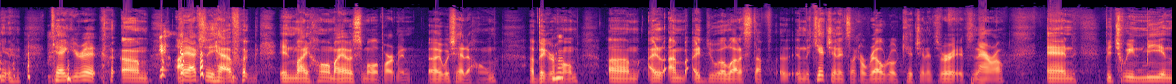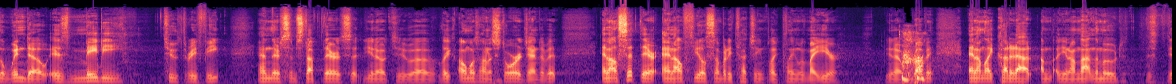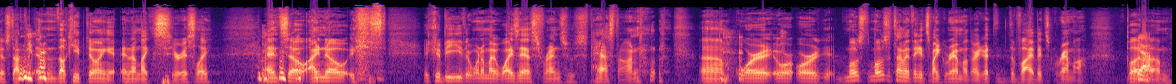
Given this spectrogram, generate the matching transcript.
you know, tag, you're it. Um, I actually have a, in my home. I have a small apartment. I wish I had a home, a bigger home. Um, I I'm, I do a lot of stuff uh, in the kitchen. It's like a railroad kitchen. It's very it's narrow, and between me and the window is maybe two three feet, and there's some stuff there, so, you know, to uh, like almost on a storage end of it, and I'll sit there and I'll feel somebody touching, like playing with my ear, you know, rubbing, and I'm like, cut it out. I'm you know I'm not in the mood. Just, you know, stop. And they'll keep doing it, and I'm like, seriously, and so I know. It could be either one of my wise ass friends who's passed on, um, or, or or most most of the time I think it's my grandmother. I got the, the vibe it's grandma, but Yeah. um,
